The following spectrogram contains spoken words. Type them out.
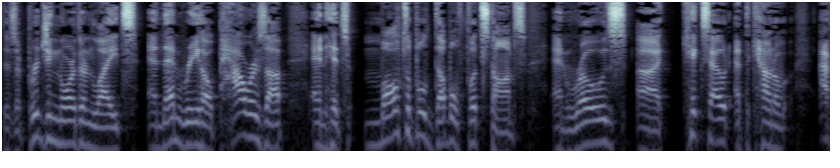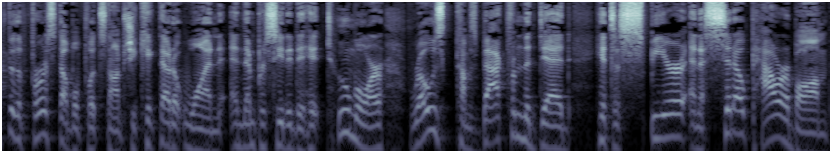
There's a bridging Northern Lights, and then Riho powers up and hits multiple double foot stomps. And Rose uh, kicks out at the count of after the first double foot stomp, she kicked out at one, and then proceeded to hit two more. Rose comes back from the dead, hits a spear and a sit out power bomb,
